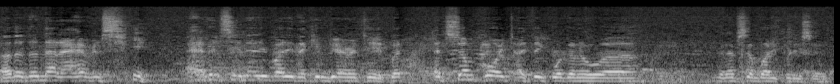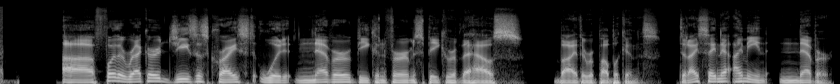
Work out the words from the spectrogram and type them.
Other than that, I haven't seen I haven't seen anybody that can guarantee it. But at some point, I think we're going to uh, to have somebody pretty soon. Uh, for the record, Jesus Christ would never be confirmed Speaker of the House by the Republicans. Did I say ne- I mean never.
